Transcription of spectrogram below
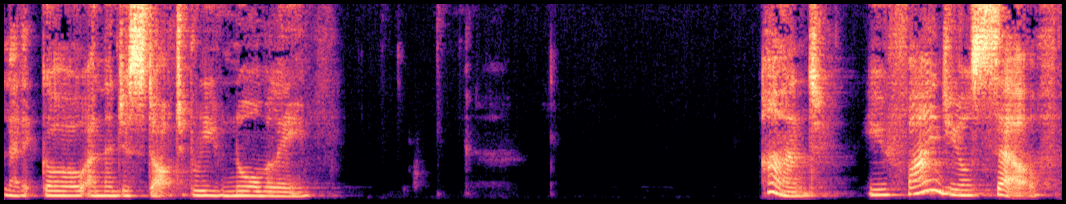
Let it go, and then just start to breathe normally. And you find yourself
